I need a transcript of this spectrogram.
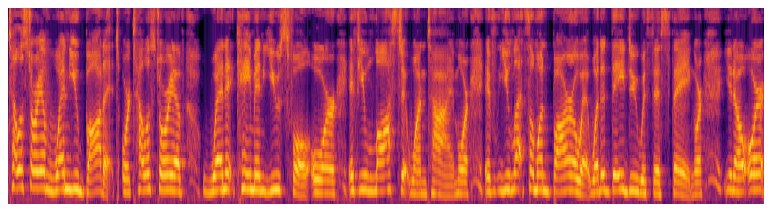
tell a story of when you bought it or tell a story of when it came in useful or if you lost it one time or if you let someone borrow it, what did they do with this thing? Or, you know, or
